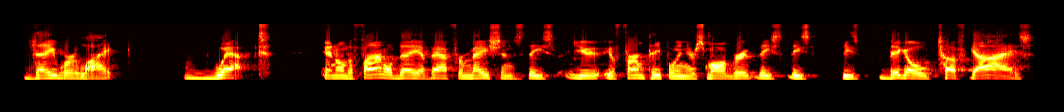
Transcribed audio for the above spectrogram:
they were like wept. And on the final day of affirmations, these you, you affirm people in your small group, these these these big old tough guys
